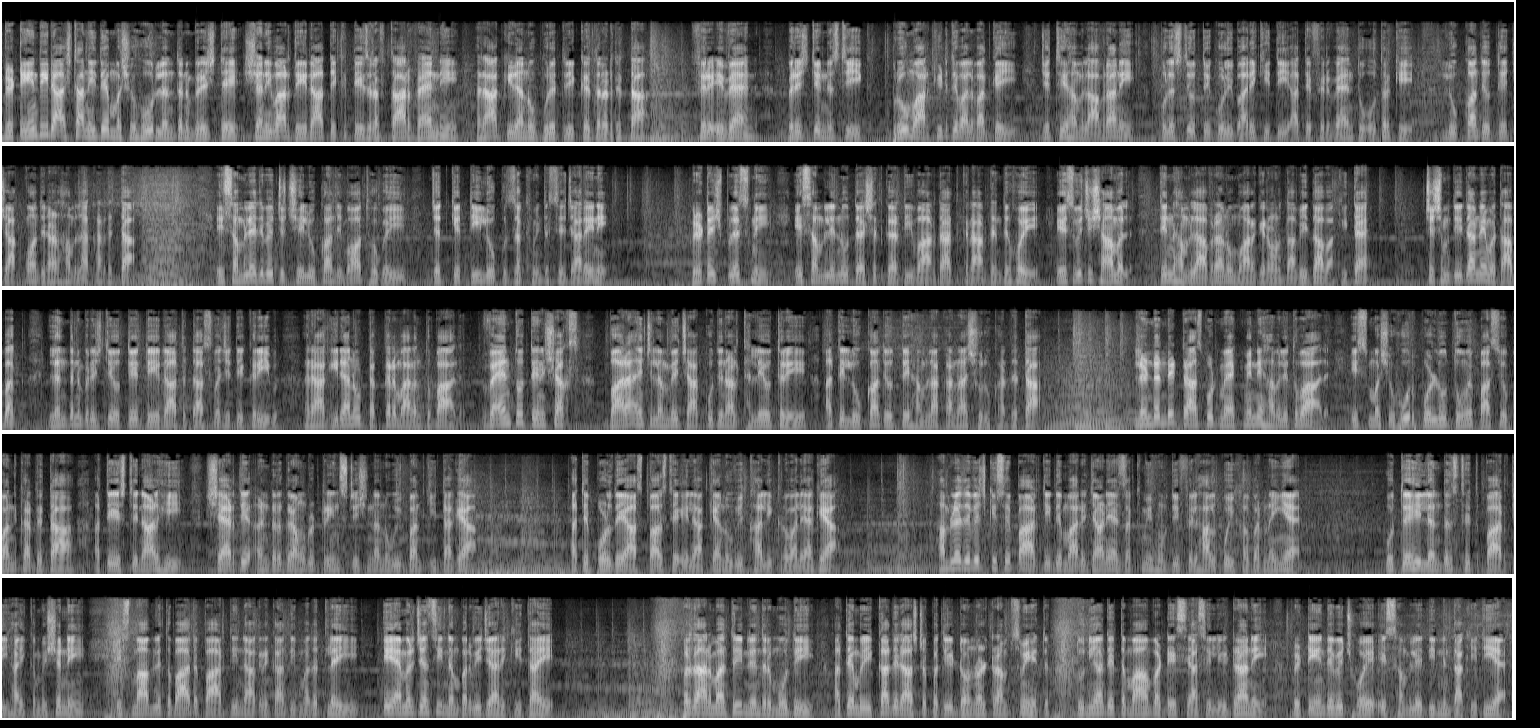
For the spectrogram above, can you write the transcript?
Britain ਦੀ ਰਾਜਧਾਨੀ ਦੇ ਮਸ਼ਹੂਰ London bridge ਤੇ ਸ਼ਨੀਵਾਰ ਦੇਰ ਰਾਤ ਇੱਕ ਤੇਜ਼ ਰਫ਼ਤਾਰ ਵੈਨ ਨੇ ਰਾਹਗੀਰਾਂ ਨੂੰ ਬੁਰੇ ਤਰੀਕੇ ਦਰੜ ਦਿੱਤਾ। ਫਿਰ ਇਹ ਵੈਨ ਬ੍ਰਿਜ ਦੇ ਨਜ਼ਦੀਕ ਬਰੂ ਮਾਰਕੀਟ ਦੇ ਵੱਲ ਵੱਧ ਗਈ, ਜਿੱਥੇ ਹਮਲਾਵਰਾਂ ਨੇ ਪੁਲਿਸ ਦੇ ਉੱਤੇ ਗੋਲੀਬਾਰੀ ਕੀਤੀ ਅਤੇ ਫਿਰ ਵੈਨ ਤੋਂ ਉਤਰ ਕੇ ਲੋਕਾਂ ਦੇ ਉੱਤੇ ਚਾਕੂਆਂ ਦੇ ਨਾਲ ਹਮਲਾ ਕਰ ਦਿੱਤਾ। ਇਸ ਹਮਲੇ ਦੇ ਵਿੱਚ 6 ਲੋਕਾਂ ਦੀ ਮੌਤ ਹੋ ਗਈ, ਜਦਕਿ 30 ਲੋਕ ਜ਼ਖਮੀ ਦੱਸੇ ਜਾ ਰਹੇ ਨੇ। ਬ੍ਰਿਟਿਸ਼ ਪੁਲਿਸ ਨੇ ਇਸ ਹਮਲੇ ਨੂੰ ਦਹਿਸ਼ਤਗਰਦੀ ਵਾਰਦਾਤ ਕਰਾਰ ਦਿੰਦੇ ਹੋਏ ਇਸ ਵਿੱਚ ਸ਼ਾਮਲ ਤਿੰਨ ਹਮਲਾਵਰਾਂ ਨੂੰ ਮਾਰ ਗਿਰਾਉਣ ਦਾ ਵੀ ਦਾਅਵਾ ਕੀਤਾ ਹੈ। ਚਸ਼ਮਦੀਦਾ ਦੇ ਮੁਤਾਬਕ ਲੰਡਨ ਬ੍ਰਿਜ ਦੇ ਉੱਤੇ ਦੇਰ ਰਾਤ 10 ਵਜੇ ਦੇ ਕਰੀਬ ਰਾਹਗੀਰਾਂ ਨੂੰ ਟੱਕਰ ਮਾਰਨ ਤੋਂ ਬਾਅਦ ਵੈਨ ਤੋਂ ਤਿੰਨ ਸ਼ਖਸ 12 ਇੰਚ ਲੰਬੇ ਚਾਕੂ ਦੇ ਨਾਲ ਥੱਲੇ ਉਤਰੇ ਅਤੇ ਲੋਕਾਂ ਦੇ ਉੱਤੇ ਹਮਲਾ ਕਰਨਾ ਸ਼ੁਰੂ ਕਰ ਦਿੱਤਾ। ਲੰਡਨ ਦੇ ਟਰਾਂਸਪੋਰਟ ਮਹਿਕਮੇ ਨੇ ਹਮਲੇ ਤੋਂ ਬਾਅਦ ਇਸ ਮਸ਼ਹੂਰ ਪੁਲ ਨੂੰ ਦੋਵੇਂ ਪਾਸਿਓਂ ਬੰਦ ਕਰ ਦਿੱਤਾ ਅਤੇ ਇਸ ਦੇ ਨਾਲ ਹੀ ਸ਼ਹਿਰ ਦੇ ਅੰਡਰਗਰਾਉਂਡ ਟ੍ਰੇਨ ਸਟੇਸ਼ਨਾਂ ਨੂੰ ਵੀ ਬੰਦ ਕੀਤਾ ਗਿਆ ਅਤੇ ਪੁਲ ਦੇ ਆਸ-ਪਾਸ ਦੇ ਇਲਾਕਿਆਂ ਨੂੰ ਵੀ ਖਾਲੀ ਕਰਵਾ ਲਿਆ ਗਿਆ। ਹਮਲੇ ਦੇ ਵਿੱਚ ਕਿਸੇ ਭਾਰਤੀ ਦੇ ਮਾਰੇ ਜਾਣ ਜਾਂ ਜ਼ਖਮੀ ਹੋਣ ਦੀ ਫਿਲਹਾਲ ਕੋਈ ਖਬਰ ਨਹੀਂ ਹੈ। ਉੱਤੇ ਹੀ ਲੰਡਨ ਸਥਿਤ ਭਾਰਤੀ ਹਾਈ ਕਮਿਸ਼ਨ ਨੇ ਇਸ ਮਾਮਲੇ ਤੋਂ ਬਾਅਦ ਭਾਰਤੀ ਨਾਗਰਿਕਾਂ ਦੀ ਮਦਦ ਲਈ ਇਹ ਐਮਰਜੈਂਸੀ ਨੰਬਰ ਵੀ ਜਾਰੀ ਕੀਤਾ ਹੈ ਪ੍ਰਧਾਨ ਮੰਤਰੀ ਨਰਿੰਦਰ ਮੋਦੀ ਅਤੇ ਅਮਰੀਕਾ ਦੇ ਰਾਸ਼ਟਰਪਤੀ ਡੋਨਲਡ ਟਰੰਪ ਸਮੇਤ ਦੁਨੀਆ ਦੇ तमाम ਵੱਡੇ ਸਿਆਸੀ ਲੀਡਰਾਂ ਨੇ ਬ੍ਰਿਟੇਨ ਦੇ ਵਿੱਚ ਹੋਏ ਇਸ ਹਮਲੇ ਦੀ ਨਿੰਦਾ ਕੀਤੀ ਹੈ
